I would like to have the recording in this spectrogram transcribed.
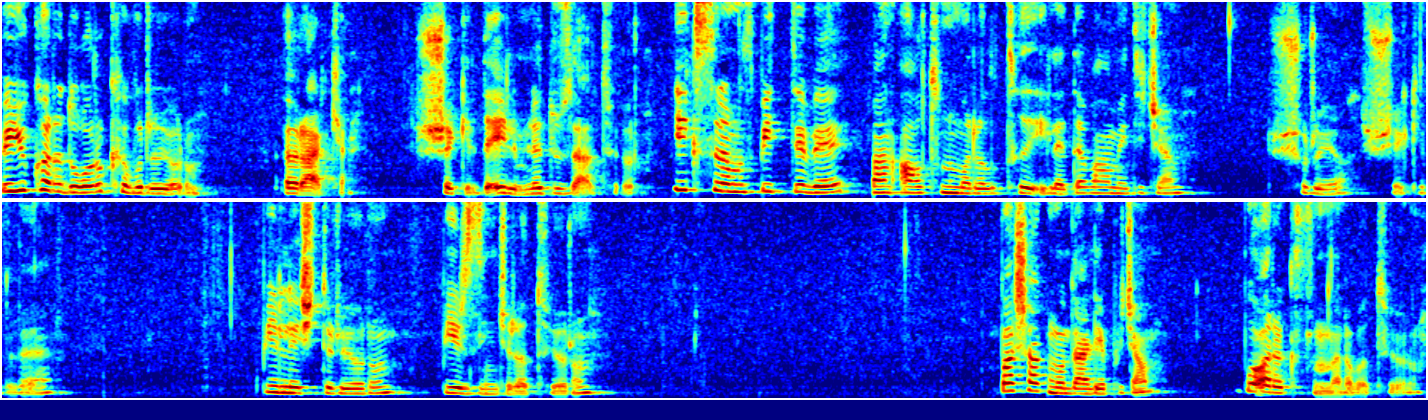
ve yukarı doğru kıvırıyorum örerken. Şu şekilde elimle düzeltiyorum. İlk sıramız bitti ve ben 6 numaralı tığ ile devam edeceğim. Şuraya şu şekilde birleştiriyorum. Bir zincir atıyorum. Başak model yapacağım. Bu ara kısımlara batıyorum.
